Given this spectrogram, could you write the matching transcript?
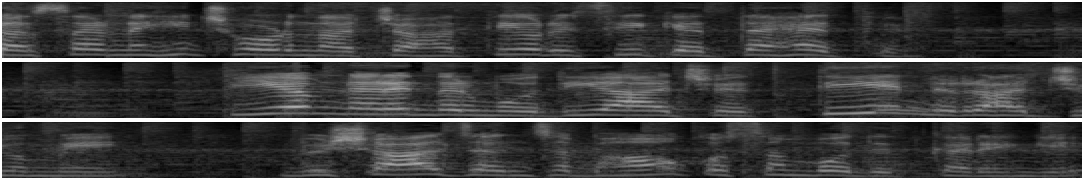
कसर नहीं छोड़ना चाहती और इसी के तहत पीएम नरेंद्र मोदी आज तीन राज्यों में विशाल जनसभाओं को संबोधित करेंगे।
